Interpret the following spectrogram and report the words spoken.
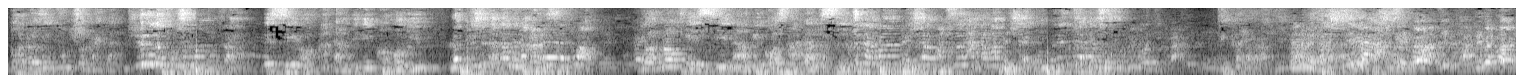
God doesn't function like that. Dieu ne fonctionne pas comme ça. The sin of Adam didn't come on you. Le péché d'Adam n'est pas pour toi. You are not a sinner because Adam sinned. Tu n'as pas un péché parce que Adam a péché. Comprenez très bien ceci. Dis pas. Dis pas.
